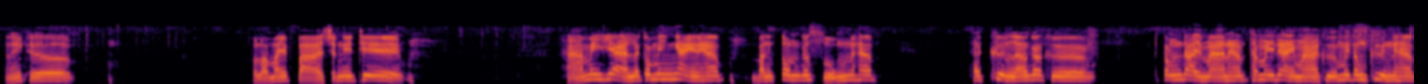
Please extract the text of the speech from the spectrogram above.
อันนี้คือ ผลไม้ป่าชนิดที่ หาไม่ยากแล้วก็ไม่ง่ายนะครับ บางต้นก็สูงนะครับ ถ้าขึ้นแล้วก็คือต้องได้มานะครับ ถ้าไม่ได้มาคือไม่ต้องขึ้นนะครับ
